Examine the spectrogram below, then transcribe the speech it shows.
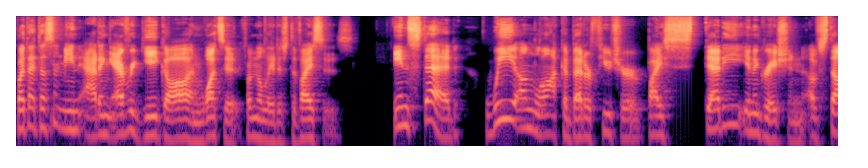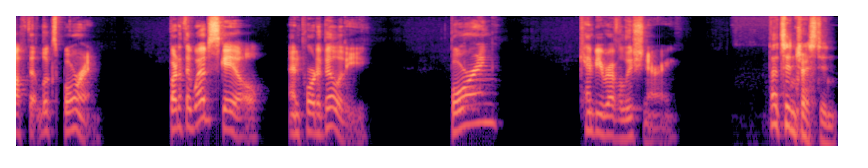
but that doesn't mean adding every gigaw and what's it from the latest devices. Instead, we unlock a better future by steady integration of stuff that looks boring. But at the web scale and portability, boring can be revolutionary. That's interesting.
